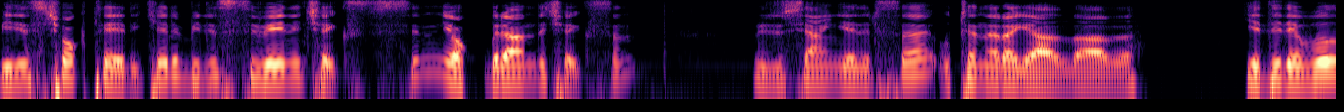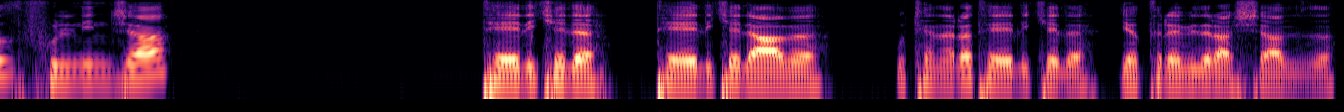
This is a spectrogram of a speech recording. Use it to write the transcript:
Blitz çok tehlikeli. Blitz Swain'i çeksin. Yok Brand'i çeksin. Müzisyen gelirse. Utenera geldi abi. 7 level full ninja. Tehlikeli. Tehlikeli abi. Utenera tehlikeli. Yatırabilir aşağı bizi.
